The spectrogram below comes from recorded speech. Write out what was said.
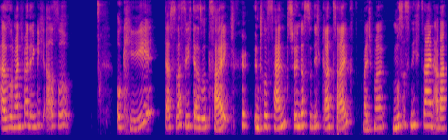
Also manchmal denke ich auch so, okay, das, was sich da so zeigt. Interessant, schön, dass du dich gerade zeigst. Manchmal muss es nicht sein, aber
